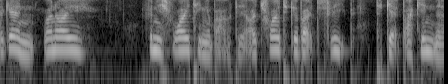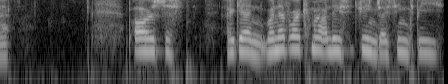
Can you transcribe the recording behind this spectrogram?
again, when I finished writing about it, I tried to go back to sleep to get back in there, but I was just, again, whenever I come out of lucid dreams, I seem to be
